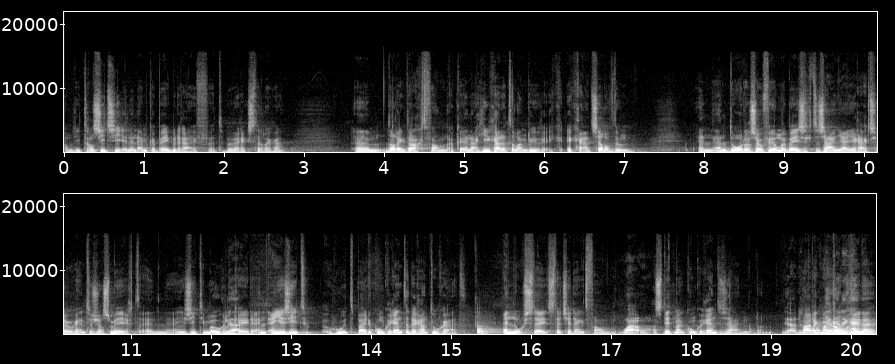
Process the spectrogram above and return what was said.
om die transitie in een MKB-bedrijf uh, te bewerkstelligen. Um, dat ik dacht van, oké, nou hier gaat het te lang duren, ik, ik ga het zelf doen. En, en, door er zoveel mee bezig te zijn, ja, je raakt zo geenthousiasmeerd en, en je ziet die mogelijkheden. Ja. En, en, je ziet hoe het bij de concurrenten eraan toe gaat. En nog steeds dat je denkt van, wauw, als dit mijn concurrenten zijn, dan ja, laat ik maar gauw beginnen.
